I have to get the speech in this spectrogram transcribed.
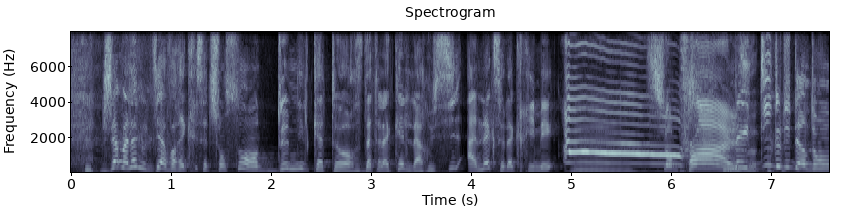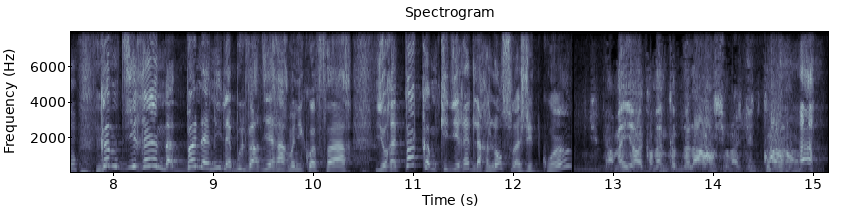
Jamala nous dit avoir écrit cette chanson en 2014, date à laquelle la Russie annexe la Crimée. Surprise. Mais dis de du dindon. Comme dirait ma bonne amie la boulevardière Harmonie Coiffard, il y aurait pas comme qui dirait de l'arlan sur la jet de coin? Tu permets, il y aurait quand même comme de l'argent sur la jet de coin, non?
